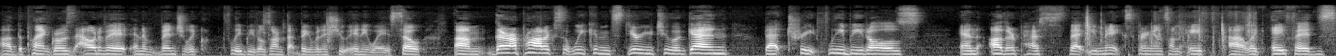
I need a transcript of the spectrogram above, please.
uh, the plant grows out of it, and eventually flea beetles aren't that big of an issue anyway. So um, there are products that we can steer you to again that treat flea beetles and other pests that you may experience on uh, like aphids.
